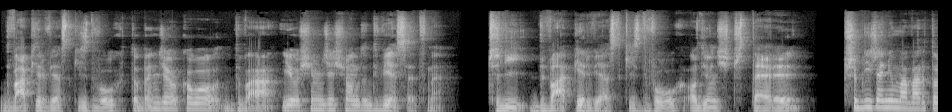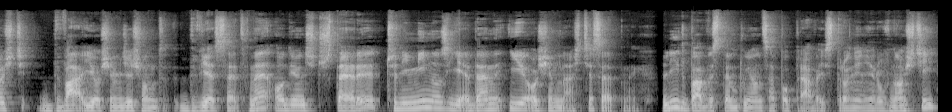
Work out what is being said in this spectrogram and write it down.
Dwa pierwiastki z 2 to będzie około 2,82. Czyli dwa pierwiastki z 2 odjąć 4 w przybliżeniu ma wartość 2,82 odjąć 4, czyli minus 1,18. Liczba występująca po prawej stronie nierówności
